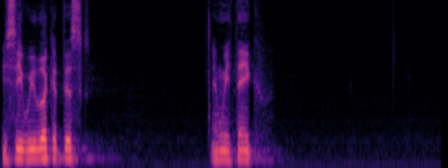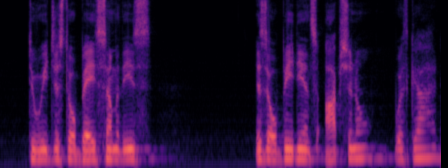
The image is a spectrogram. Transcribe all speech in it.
You see, we look at this and we think, do we just obey some of these? Is obedience optional? With God?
